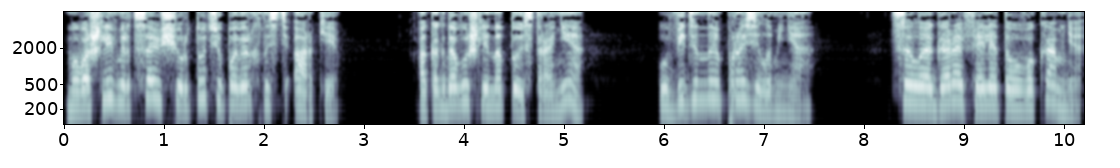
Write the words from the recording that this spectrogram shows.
Мы вошли в мерцающую ртутью поверхность арки. А когда вышли на той стороне, увиденное поразило меня. Целая гора фиолетового камня,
